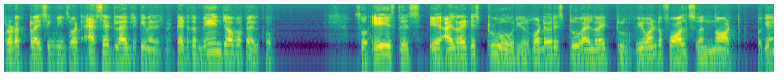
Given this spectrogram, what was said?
product pricing means what? Asset liability management. That is the main job of ALCO. So A is this. A, I'll write this true over here. Whatever is true, I'll write true. We want a false one, not. Okay.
